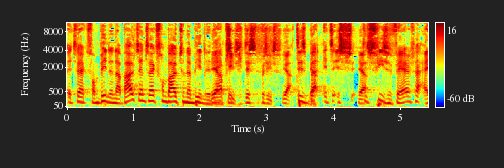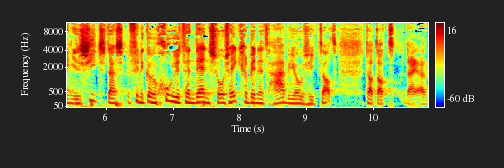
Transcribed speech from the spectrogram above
het werkt van binnen naar buiten en het werkt van buiten naar binnen. Ja, precies. Het is, precies. Ja. Het, is, het, is, het is vice versa. En je ziet, dat vind ik een goede tendens hoor. Zeker binnen het HBO zie ik dat. Dat dat, nou ja,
